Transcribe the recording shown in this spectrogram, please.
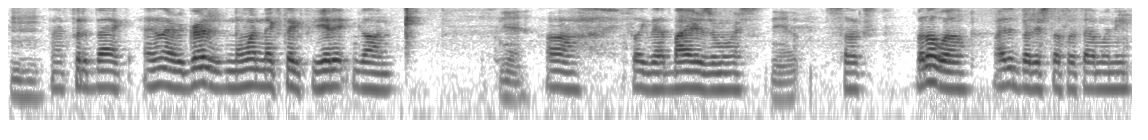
hmm And I put it back, and then I regretted it. And I went next day to get it, and gone. Yeah. Oh, it's like that buyer's remorse. Yep. Sucks. But oh well. I did better stuff with that money.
